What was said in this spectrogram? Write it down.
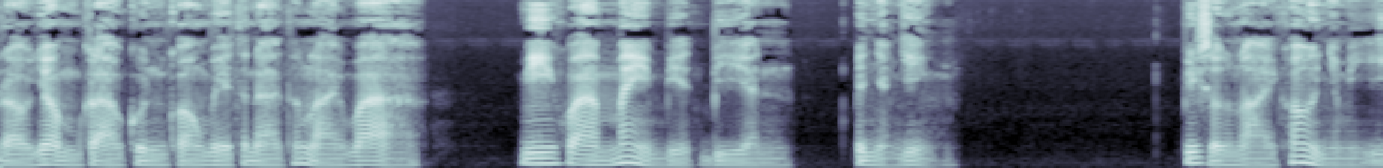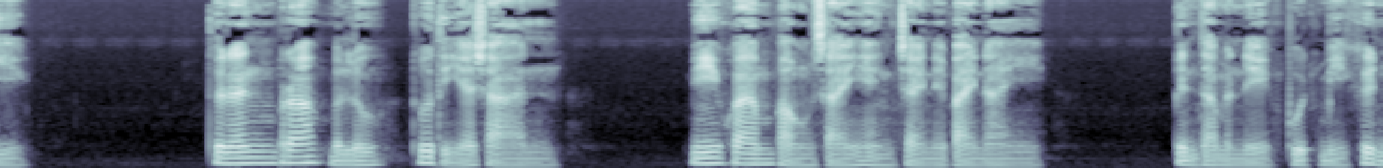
เราย่อมกล่าวคุณของเวทนาทั้งหลายว่า มีความไม่เบียดเบียนเป็นอย่างยิ่งภิกษุทั้งหลายข้ออื่นยังมีอีก เท่านั้นพระบรรลุทุติยฌาน มีความผ่องใสแห่งใจในภายใน เป็นธรรมเอกพุทธมีขึ้น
